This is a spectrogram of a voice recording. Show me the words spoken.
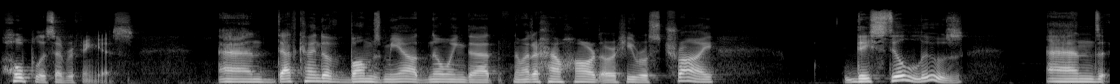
hopeless everything is. And that kind of bums me out knowing that no matter how hard our heroes try, they still lose. And,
